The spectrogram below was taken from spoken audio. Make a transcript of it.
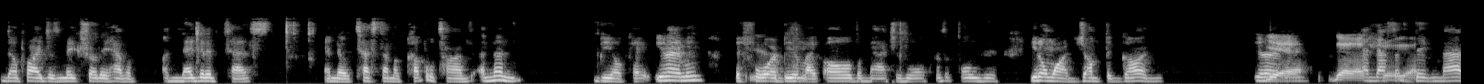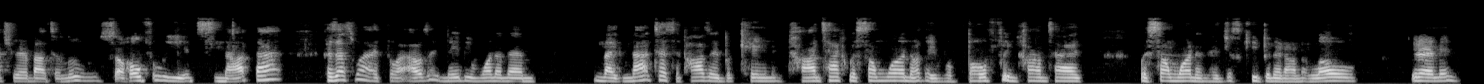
they'll probably just make sure they have a, a negative test, and they'll test them a couple times, and then be okay. You know what I mean? Before Yeah. being like, oh, the match is off because of COVID. You don't want to jump the gun. You know what I mean? Yeah. Yeah. That's and that's true, a yeah. big match you're about to lose. So hopefully it's not that, because that's what I thought. I was like maybe one of them, like not tested positive, but came in contact with someone, or they were both in contact with someone, and they're just keeping it on the low. You know what I mean?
